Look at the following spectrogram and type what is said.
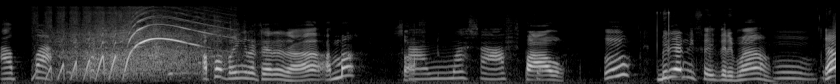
அப்பா. அப்பா பயங்கர டெரரா அம்மா. அம்மா சாஃப்ட் பாவம். ம் பிரியாணி செய்ய தெரியுமா? ஆ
